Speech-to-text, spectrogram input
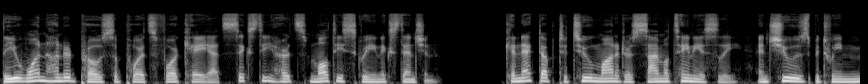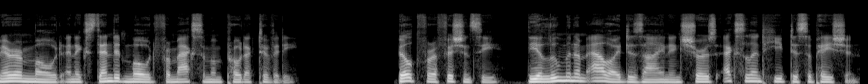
The U100 Pro supports 4K at 60 Hz multi screen extension. Connect up to two monitors simultaneously and choose between mirror mode and extended mode for maximum productivity. Built for efficiency, the aluminum alloy design ensures excellent heat dissipation,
